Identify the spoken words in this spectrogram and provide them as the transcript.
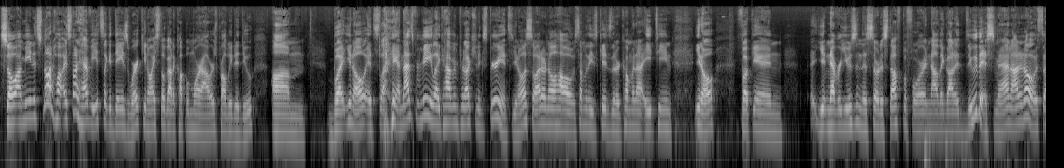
So I mean, it's not it's not heavy. It's like a day's work. You know, I still got a couple more hours probably to do. Um, but you know, it's like, and that's for me like having production experience. You know, so I don't know how some of these kids that are coming at 18, you know, fucking you never using this sort of stuff before and now they got to do this man i don't know so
